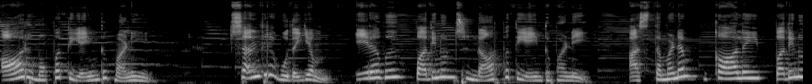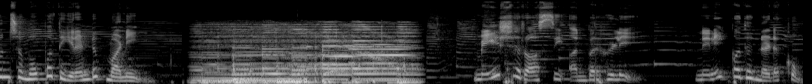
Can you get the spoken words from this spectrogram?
ஆறு முப்பத்தி ஐந்து மணி. சந்திர உதயம் இரவு பதினொன்று நாற்பத்தி ஐந்து மணி. அஸ்தமனம் காலை பதினொன்று முப்பத்தி இரண்டு மணி. மேஷ ராசி அன்பர்களே நினைப்பது நடக்கும்.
